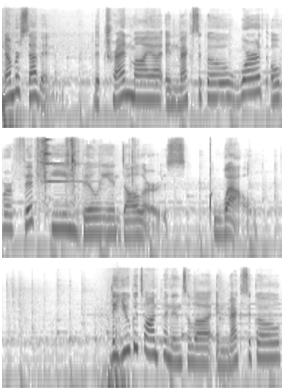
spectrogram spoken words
Number 7 the Tren Maya in Mexico worth over $15 billion. Wow. The Yucatan Peninsula in Mexico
